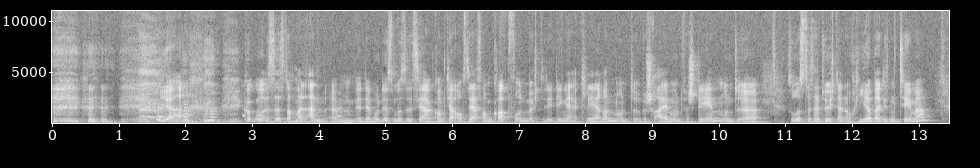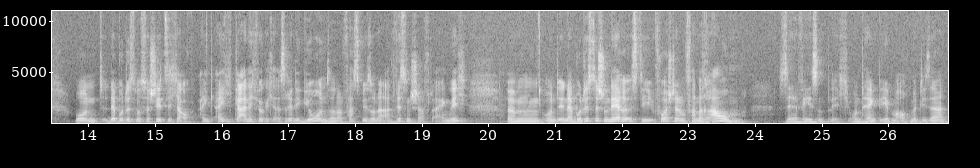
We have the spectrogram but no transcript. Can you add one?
ja, gucken wir uns das doch mal an. Ähm, der Buddhismus ist ja, kommt ja auch sehr vom Kopf und möchte die Dinge erklären und äh, beschreiben und verstehen. Und äh, so ist das natürlich dann auch hier bei diesem Thema. Und der Buddhismus versteht sich ja auch eigentlich gar nicht wirklich als Religion, sondern fast wie so eine Art Wissenschaft eigentlich. Ähm, und in der buddhistischen Lehre ist die Vorstellung von Raum sehr wesentlich und hängt eben auch mit dieser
